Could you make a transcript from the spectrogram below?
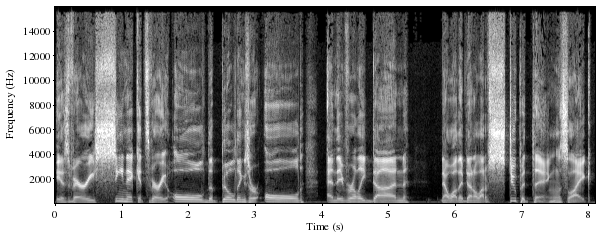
is very scenic. It's very old. The buildings are old, and they've really done. Now, while they've done a lot of stupid things, like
